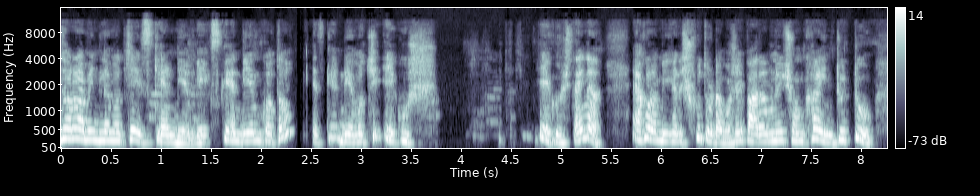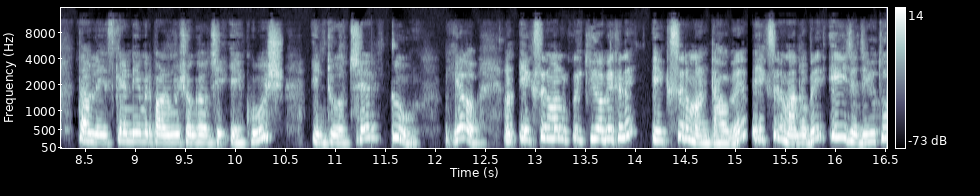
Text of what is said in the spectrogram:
ধরো আমি নিলাম হচ্ছে স্ক্যান্ডিয়াম এক্স স্ক্যান্ডিয়াম কত? স্ক্যান্ডিয়াম হচ্ছে একুশ। একুশ, তাই না? এখন আমি এখানে সূত্রটা বসাই, পারমাণবিক সংখ্যা ইন্টু টু তাহলে স্ক্যান্ডিয়ামের পারমাণবিক সংখ্যা হচ্ছে একুশ ইন্টু হচ্ছে টু গেল? এক্সের মান কি হবে এখানে? এক্সের মানটা হবে এক্সের মান হবে এই যে, যেহেতু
